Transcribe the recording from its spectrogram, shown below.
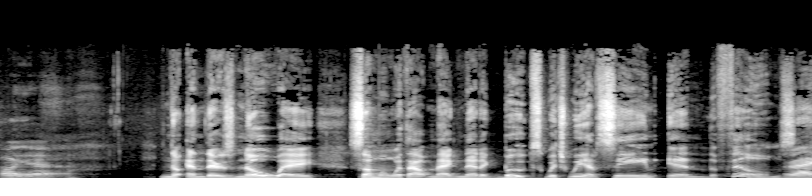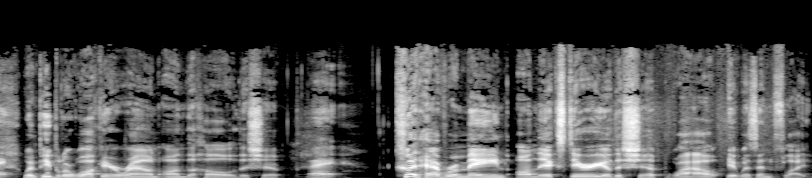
Oh yeah. No, and there's no way someone without magnetic boots, which we have seen in the films, right? When people are walking around on the hull of the ship, right? Could have remained on the exterior of the ship while it was in flight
